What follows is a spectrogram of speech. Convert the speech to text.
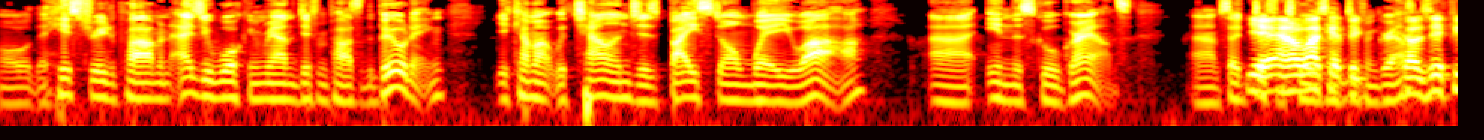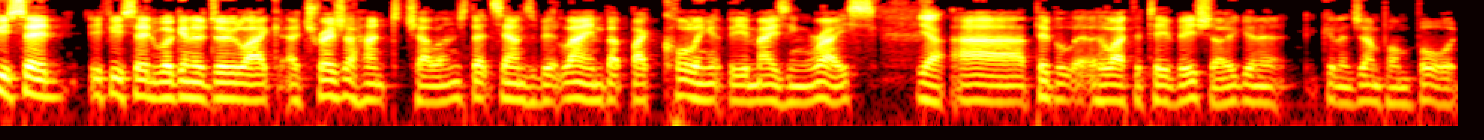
or the history department. As you're walking around the different parts of the building, you come up with challenges based on where you are uh, in the school grounds. Um, so Yeah, and I like it different grounds. because if you said if you said we're going to do like a treasure hunt challenge, that sounds a bit lame. But by calling it the Amazing Race, Yeah, uh, people who like the TV show are gonna gonna jump on board.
